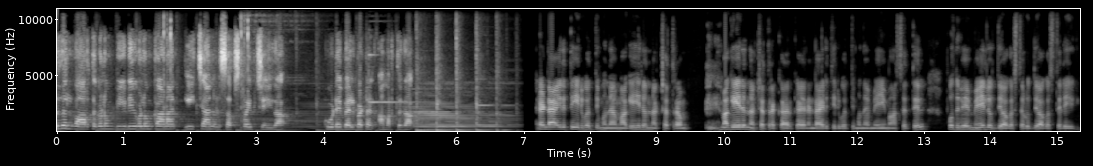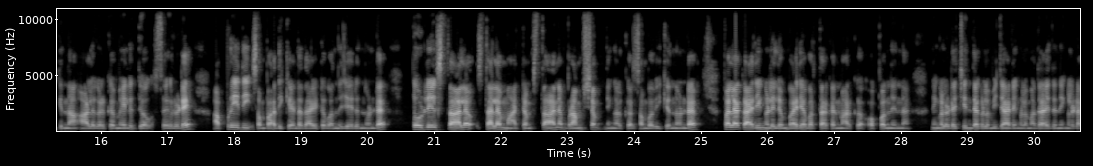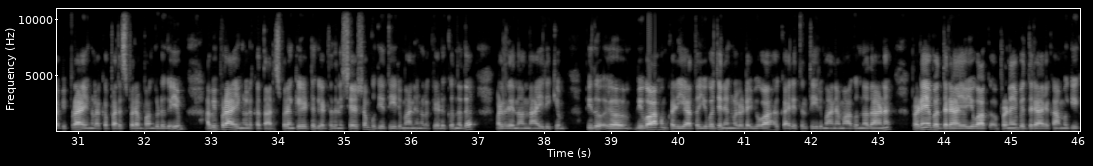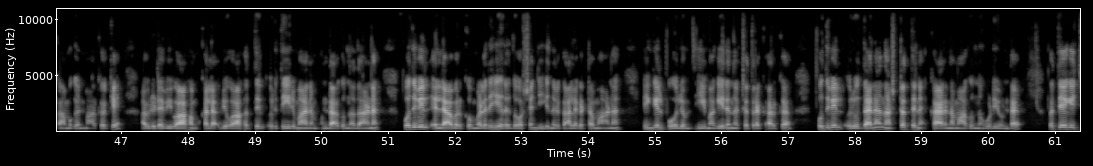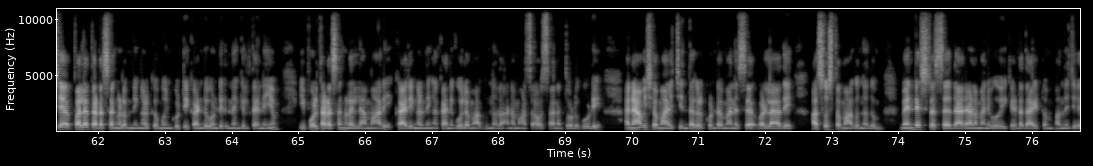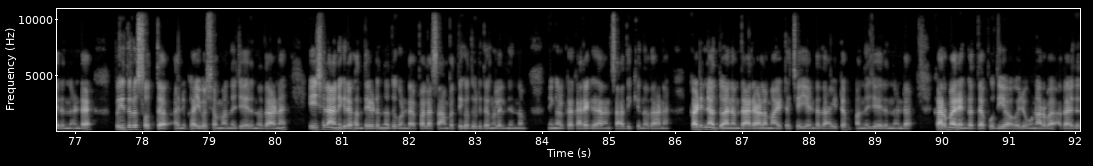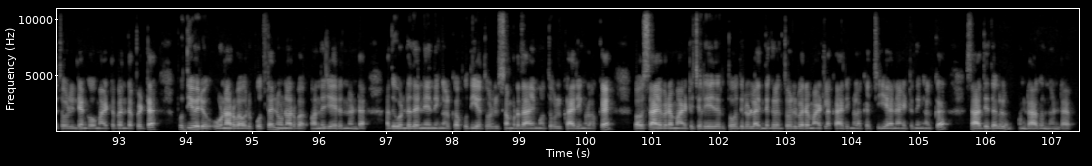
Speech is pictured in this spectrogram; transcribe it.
കൂടുതൽ വാർത്തകളും വീഡിയോകളും കാണാൻ ഈ ചാനൽ സബ്സ്ക്രൈബ് ചെയ്യുക. കൂടെ ബെൽ ബട്ടൺ അമർത്തുക. രണ്ടായിരത്തി ഇരുപത്തി മൂന്ന് മകേരം നക്ഷത്രം മകേര നക്ഷത്രക്കാർക്ക് രണ്ടായിരത്തി ഇരുപത്തി മൂന്ന് മെയ് മാസത്തിൽ പൊതുവെ മേലുദ്യോഗസ്ഥർ ഉദ്യോഗസ്ഥരിരിക്കുന്ന ആളുകൾക്ക് മേലുദ്യോഗസ്ഥരുടെ അപ്രീതി സമ്പാദിക്കേണ്ടതായിട്ട് വന്നു ചേരുന്നുണ്ട് തൊഴിൽ സ്ഥല സ്ഥലമാറ്റം സ്ഥാനഭ്രംശം നിങ്ങൾക്ക് സംഭവിക്കുന്നുണ്ട്. പല കാര്യങ്ങളിലും ഭാര്യ ഭർത്താക്കന്മാർക്ക് ഒപ്പം നിന്ന് നിങ്ങളുടെ ചിന്തകളും വിചാരങ്ങളും അതായത് നിങ്ങളുടെ അഭിപ്രായങ്ങളൊക്കെ പരസ്പരം പങ്കിടുകയും അഭിപ്രായങ്ങളൊക്കെ പരസ്പരം കേട്ട് കേട്ടതിന് ശേഷം പുതിയ തീരുമാനങ്ങളൊക്കെ എടുക്കുന്നത് വളരെ നന്നായിരിക്കും. ഇത് വിവാഹം കഴിയാത്ത യുവജനങ്ങളുടെ വിവാഹ കാര്യത്തിൽ തീരുമാനമാകുന്നതാണ്. പ്രണയബദ്ധരായ യുവാ പ്രണയബദ്ധരായ കാമുകി കാമുകന്മാർക്കൊക്കെ അവരുടെ വിവാഹം കല വിവാഹത്തിൽ ഒരു തീരുമാനം ഉണ്ടാകുന്നതാണ്. പൊതുവിൽ എല്ലാവർക്കും വളരെയേറെ ദോഷം ചെയ്യുന്നൊരു കാലഘട്ടമാണ്. എങ്കിൽ പോലും ഈ മകീര നക്ഷത്രക്കാർക്ക് പൊതുവിൽ ഒരു ധനനഷ്ടത്തിന് കാരണമാകുന്നു കൂടിയുണ്ട് പ്രത്യേകിച്ച് പല തടസ്സങ്ങളും നിങ്ങൾക്ക് മുൻകൂട്ടി കണ്ടുകൊണ്ടിരുന്നെങ്കിൽ തന്നെയും ഇപ്പോൾ തടസ്സങ്ങളെല്ലാം മാറി കാര്യങ്ങൾ നിങ്ങൾക്ക് അനുകൂലമാകുന്നതാണ് മാസാവസാനത്തോടു കൂടി അനാവശ്യമായ ചിന്തകൾ കൊണ്ട് മനസ്സ് വള്ളാതെ അസ്വസ്ഥമാകുന്നതും മെന്റൽ സ്ട്രെസ് ധാരാളം അനുഭവിക്കേണ്ടതായിട്ടും വന്നു ചേരുന്നുണ്ട്. പിതൃ സ്വത്ത് അനു കൈവശം വന്നു ചേരുന്നതാണ്. ഈശ്വരാനുഗ്രഹം തേടുന്നത് കൊണ്ട് പല സാമ്പത്തിക ദുരിതങ്ങളിൽ നിന്നും നിങ്ങൾക്ക് കരകയറാൻ സാധിക്കുന്നതാണ്. കഠിനാധ്വാനം ധാരാളമായിട്ട് ചെയ്യേണ്ടതായിട്ടും വന്നു ചേരുന്നുണ്ട്. കർമ്മരംഗത്ത് പുതിയ ഒരു ഉണർവ് അതായത് തൊഴിൽ രംഗവുമായിട്ട് ബന്ധപ്പെട്ട് പുതിയൊരു ഉണർവ് ഒരു പുത്തൻ ഉണർവ് വന്നു ചേരുന്നുണ്ട്. അതുകൊണ്ട് തന്നെ നിങ്ങൾക്ക് പുതിയ തൊഴിൽ സമ്പ്രദായമോ തൊഴിൽ കാര്യങ്ങളൊക്കെ വ്യവസായപരമായിട്ട് ചെറിയ തോതിലുള്ള എന്തെങ്കിലും തൊഴിൽപരമായിട്ടുള്ള കാര്യങ്ങളൊക്കെ ചെയ്യാനായിട്ട് നിങ്ങൾക്ക് സാധ്യതകളും ഉണ്ടാകുന്നുണ്ട്.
